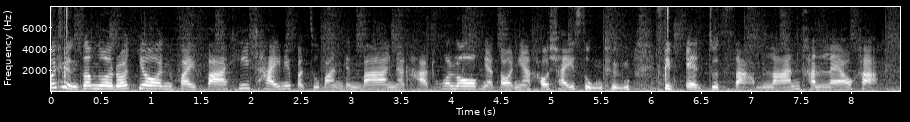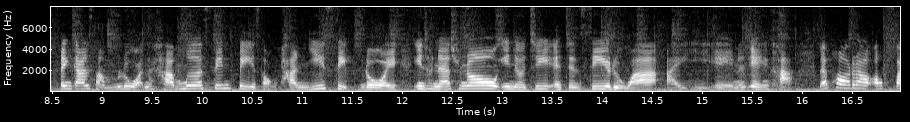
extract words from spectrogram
พูดถึงจำนวนรถยนต์ไฟฟ้าที่ใช้ในปัจจุบันกันบ้างนะคะ ทั่วโลกเนี่ยตอนนี้เขาใช้สูงถึง 11.3 ล้านคันแล้วค่ะ เป็นการสำรวจนะคะเมื่อสิ้นปี 2020 โดย International Energy Agency หรือว่า IEA นั่นเองค่ะ และพอเราเอาไป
